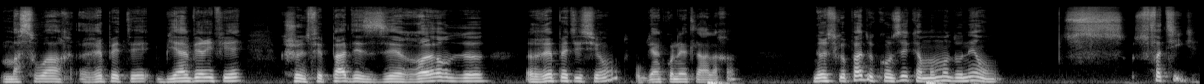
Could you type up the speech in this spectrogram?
m'asseoir, répéter, bien vérifier que je ne fais pas des erreurs de répétition pour bien connaître la halakha. Ne risque pas de causer qu'à un moment donné, on se fatigue.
